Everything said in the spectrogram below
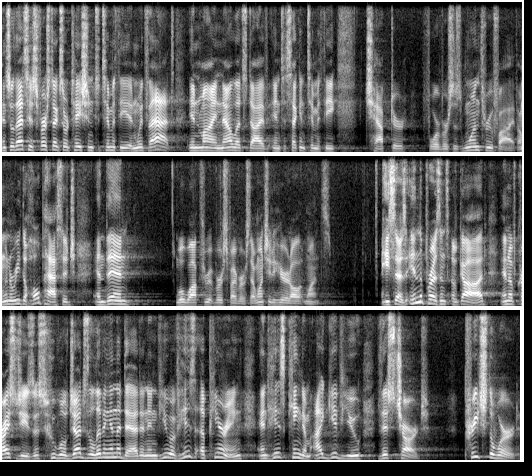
And so that's his first exhortation to Timothy. And with that in mind, now let's dive into 2 Timothy chapter 4, verses 1 through 5. I'm going to read the whole passage and then we'll walk through it verse by verse. I want you to hear it all at once. He says, In the presence of God and of Christ Jesus, who will judge the living and the dead, and in view of his appearing and his kingdom, I give you this charge preach the word.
